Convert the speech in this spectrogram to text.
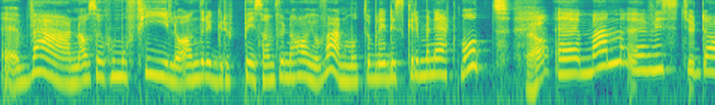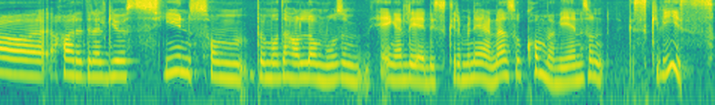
vern, altså homofile og andre grupper i samfunnet har jo vern mot å bli diskriminert mot. Ja. Eh, Men eh, hvis du da har et religiøst syn som på en måte handler om noe som egentlig er diskriminerende, så kommer vi i en sånn skvis.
